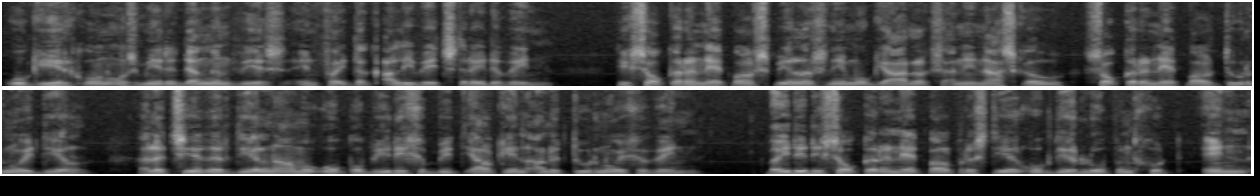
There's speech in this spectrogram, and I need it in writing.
Ook hier kon ons mededingend wees en feitelik al die wedstryde wen. Die sokker en netbalspelers neem ook jaarliks aan die Nascou sokker en netbal toernooi deel. Hulle het sedert deelname ook op hierdie gebied elkeen al 'n toernooi gewen. Beide die sokker en netbal presteer ook deurlopend goed en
